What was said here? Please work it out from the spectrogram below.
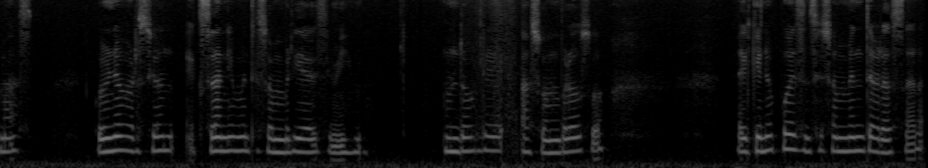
más con una versión extrañamente sombría de sí mismo, un doble asombroso el que no puede sencillamente abrazar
